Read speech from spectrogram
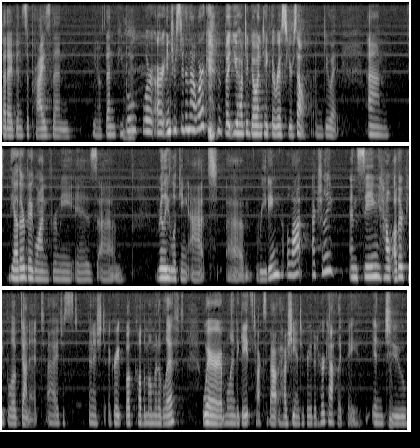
that I've been surprised then, you know, then people mm-hmm. are, are, interested in that work, but you have to go and take the risk yourself and do it. Um, the other big one for me is um, really looking at um, reading a lot, actually, and seeing how other people have done it. I just finished a great book called The Moment of Lift, where Melinda Gates talks about how she integrated her Catholic faith into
